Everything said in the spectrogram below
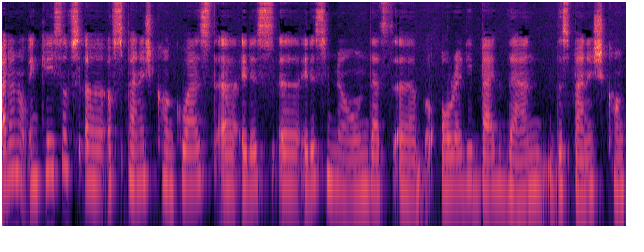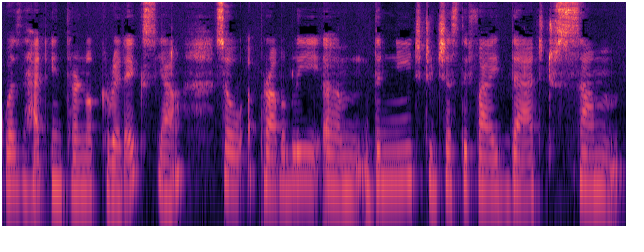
I don't know. In case of uh, of Spanish conquest, uh, it is uh, it is known that uh, already back then the Spanish conquest had internal critics. Yeah, so uh, probably um, the need to justify that to some,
